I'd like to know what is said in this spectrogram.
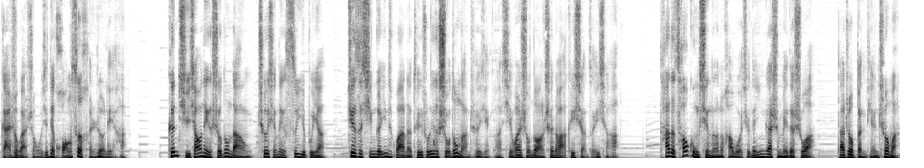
感受感受。我觉得那黄色很热烈哈。跟取消那个手动挡车型那个思域不一样，这次型格 Integra 呢推出了一个手动挡车型啊。喜欢手动挡车的话，可以选择一下啊。它的操控性能的话，我觉得应该是没得说啊。大家知道本田车嘛，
